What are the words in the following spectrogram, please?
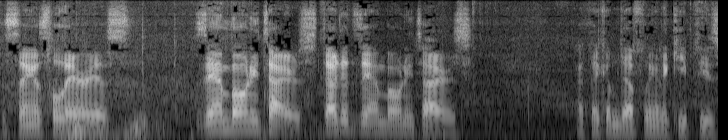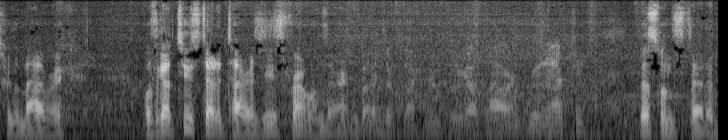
This thing is hilarious. Zamboni tires, studded Zamboni tires. I think I'm definitely gonna keep these for the Maverick. Well, it's got two studded tires. These front ones aren't, but That's our fleckman, so we got power. In action. this one's studded.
